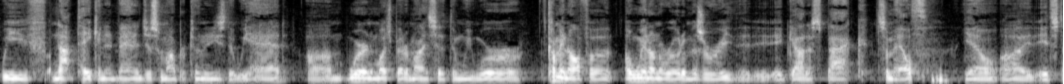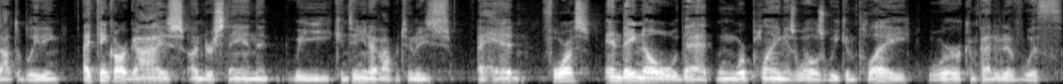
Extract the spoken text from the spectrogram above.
we've not taken advantage of some opportunities that we had. Um, we're in a much better mindset than we were coming off a, a win on the road at Missouri, it, it, got us back some health. You know, uh, it, it, stopped the bleeding. I think our guys understand that we continue to have opportunities ahead for us, and they know that when we're playing as well as we can play, we're competitive with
